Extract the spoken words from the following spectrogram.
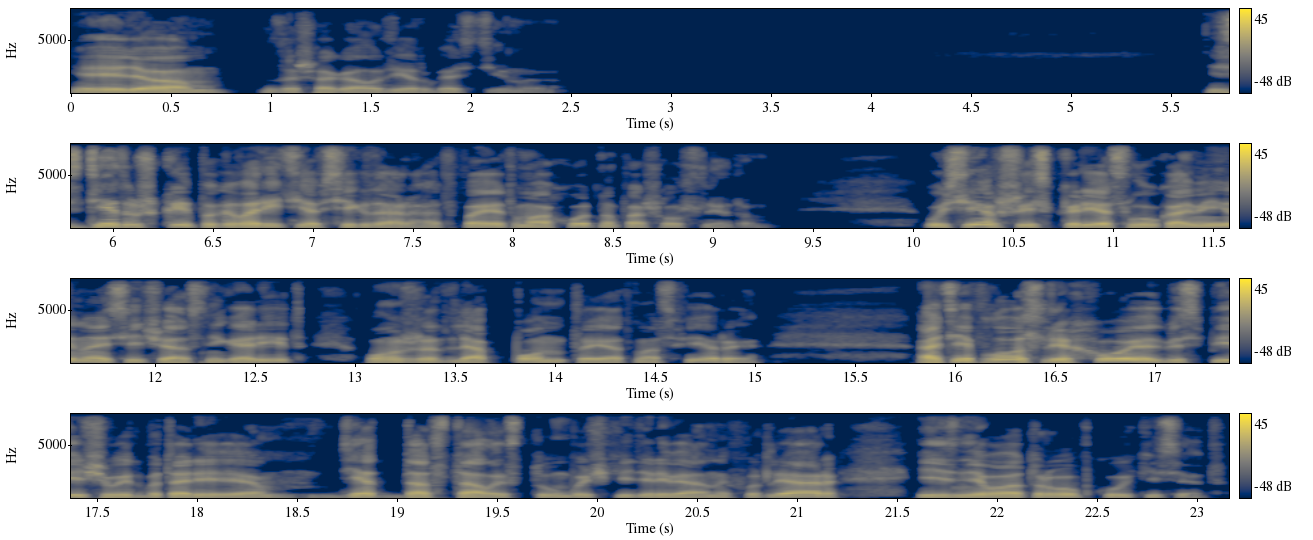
«Идем!» — зашагал дед в гостиную. С дедушкой поговорить я всегда рад, поэтому охотно пошел следом. Усевшись в кресло у камина, сейчас не горит, он же для понта и атмосферы — а тепло с лихвой обеспечивает батарея. Дед достал из тумбочки деревянный футляр, из него трубку и кисет.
